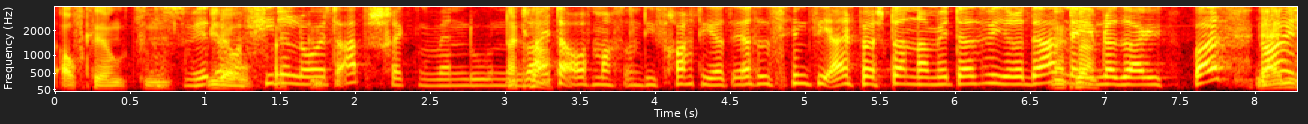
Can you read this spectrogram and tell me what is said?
Aufklärung zum Das wird aber viele Leute abschrecken, wenn du eine Seite aufmachst und die fragt dich als erstes, sind sie einverstanden damit, dass wir ihre Daten erheben? Da sage ich, was? Nein,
